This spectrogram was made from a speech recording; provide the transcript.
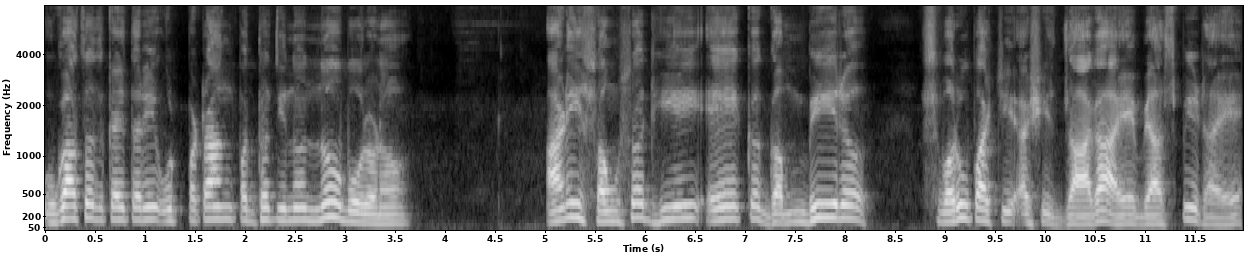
उगाचंच काहीतरी उटपटांग पद्धतीनं न बोलणं आणि संसद ही एक गंभीर स्वरूपाची अशी जागा आहे व्यासपीठ आहे.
